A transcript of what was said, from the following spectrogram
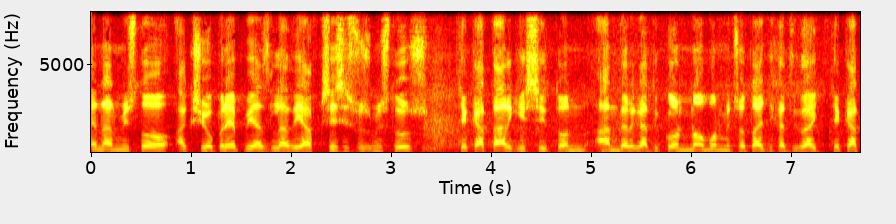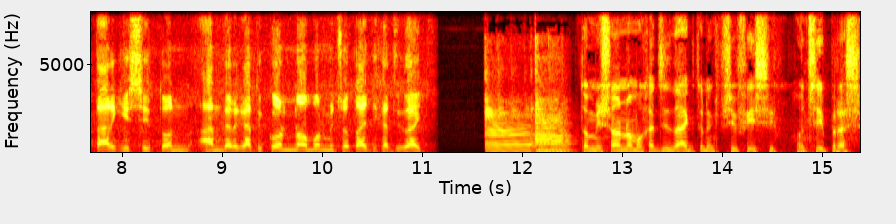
έναν μισθό αξιοπρέπειας, δηλαδή αυξήσεις στους μισθούς και κατάργηση των αντεργατικών νόμων Μητσοτάκη Χατζηδάκη και κατάργηση των αντεργατικών νόμων Μητσοτάκη Χατζηδάκη. Το μισό νόμο Χατζηδάκη τον έχει ψηφίσει ο Τσίπρας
